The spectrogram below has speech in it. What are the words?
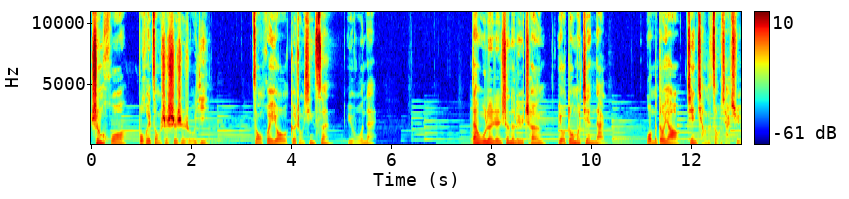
生活不会总是事事如意，总会有各种心酸与无奈。但无论人生的旅程有多么艰难，我们都要坚强的走下去。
